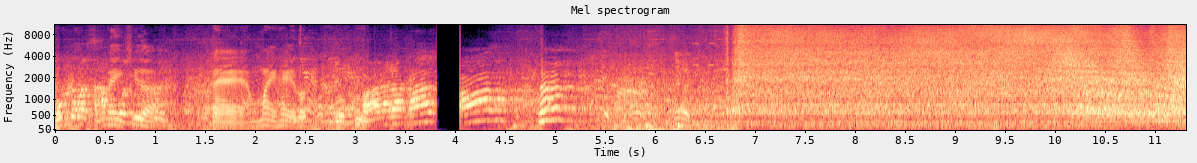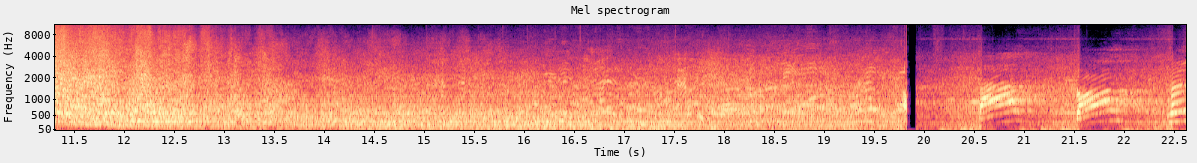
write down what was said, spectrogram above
ผมเลยว่าสามไม่เชื่อ แต่ไม่ให้รถลบหลู่ พอแล้วนะครับสองหนึ่งสามสอง หนึ่ง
